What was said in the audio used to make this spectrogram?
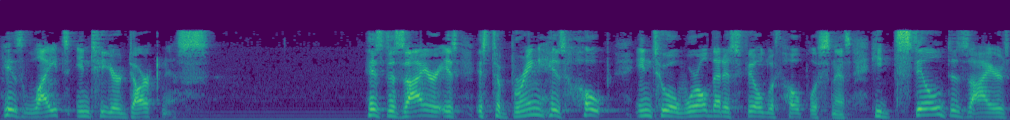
His light into your darkness His desire is, is to bring His hope into a world that is filled with hopelessness. He still desires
